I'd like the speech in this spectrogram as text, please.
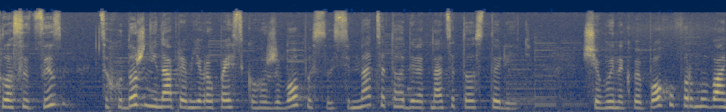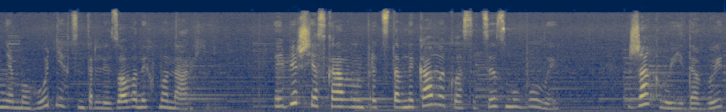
Класицизм це художній напрям європейського живопису 17-19 століть, що виник в епоху формування могутніх централізованих монархій. Найбільш яскравими представниками класицизму були Жак Луї Давид,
